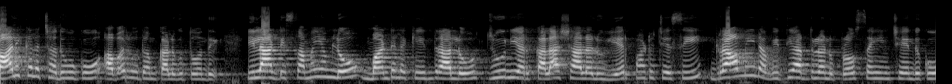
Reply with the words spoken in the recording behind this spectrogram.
బాలికల చదువుకు అవరోధం కలుగుతోంది. ఇలాంటి సమయంలో మండల కేంద్రాల్లో జూనియర్ కళాశాలలు ఏర్పాటు చేసి గ్రామీణ విద్యార్థులను ప్రోత్సహించేందుకు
